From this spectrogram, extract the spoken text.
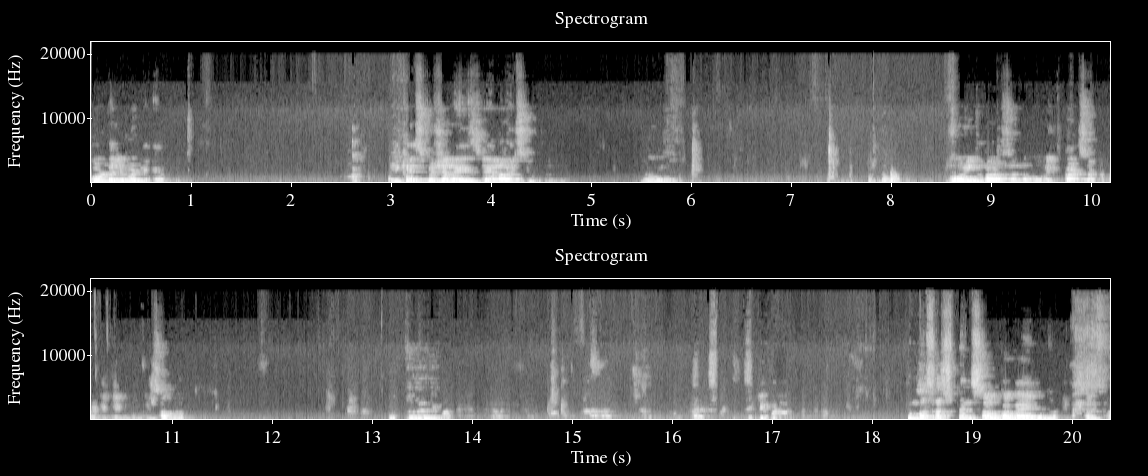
ಗೋಲ್ಡ್ ಅಲ್ಲಿ ಮಾಡ್ಲಿಕ್ಕೆ ಆಗುತ್ತೆ ಅದಕ್ಕೆ ಸ್ಪೆಷಲೈಸ್ಡ್ ಅಲಾಯ್ಸ್ ಇರ್ತದೆ ಹೌದು ಮೂವಿಂಗ್ ಪಾರ್ಟ್ಸ್ ಅಲ್ಲ ಮೂವಿಂಗ್ ಪಾರ್ಟ್ಸ್ ಆಟೋಮೆಟಿಕ್ ಆಗಿ ನಿಮಗೆ ಸೌಂಡ್ ಹೋಗ್ತದೆ. ತುಂಬಾ ಸಸ್ಪೆನ್ಸ್ ಸ್ವಲ್ಪ ಕಾಯ್ದು ನೋಡಿ. ಸ್ವಲ್ಪ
